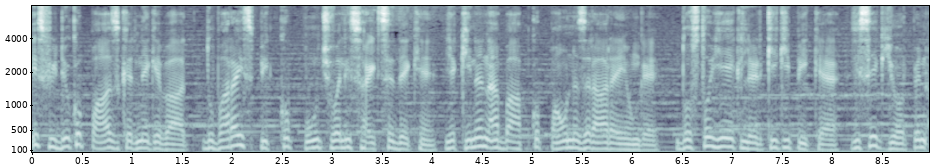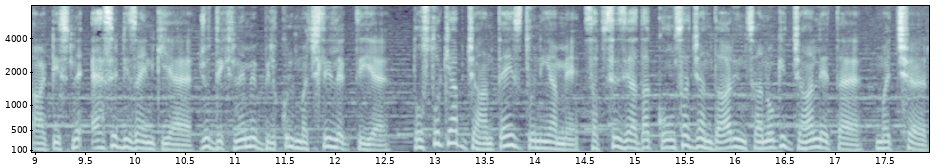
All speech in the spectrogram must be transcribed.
इस वीडियो को पॉज करने के बाद दोबारा इस पिक को पूंछ वाली साइड से देखें। यकीनन अब आपको पाँव नज़र आ रहे होंगे। दोस्तों, ये एक लड़की की पिक है, जिसे एक यूरोपियन आर्टिस्ट ने ऐसे डिज़ाइन किया है, जो दिखने में बिल्कुल मछली लगती है। दोस्तों, क्या आप जानते हैं इस दुनिया में सबसे ज़्यादा कौन सा जानदार इंसानों की जान लेता है? मच्छर।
